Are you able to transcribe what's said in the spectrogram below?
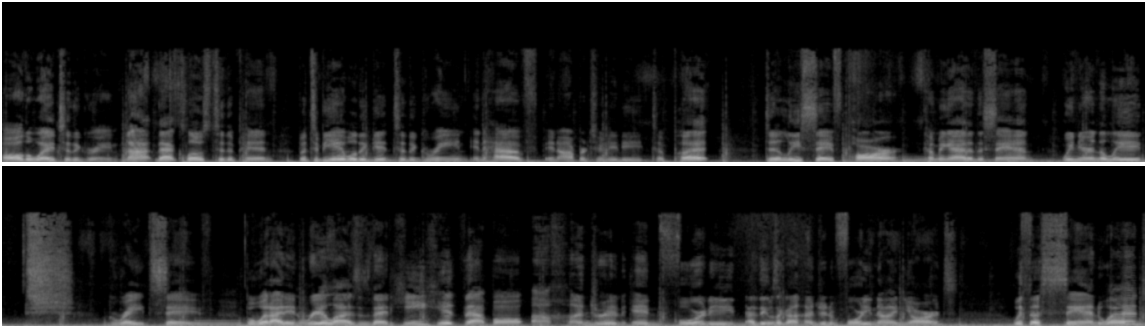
All the way to the green. Not that close to the pin, but to be able to get to the green and have an opportunity to putt, to at least save par coming out of the sand when you're in the lead, great save. But what I didn't realize is that he hit that ball 140, I think it was like 149 yards with a sand wedge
